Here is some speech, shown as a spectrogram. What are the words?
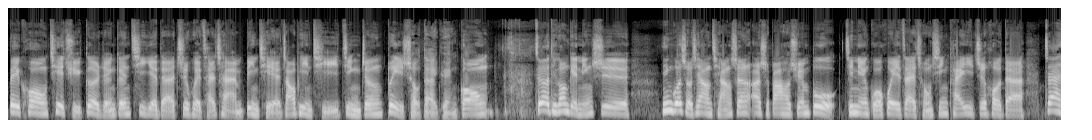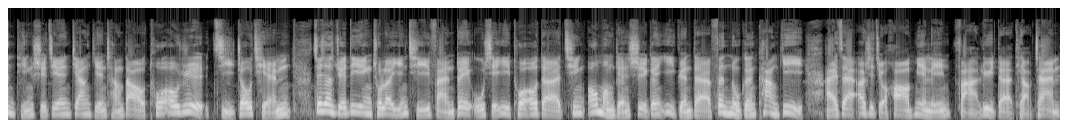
被控窃取个人跟企业的智慧财产，并且招聘其竞争对手的员工。最后提供给您是。英国首相强生二十八号宣布，今年国会在重新开议之后的暂停时间将延长到脱欧日几周前。这项决定除了引起反对无协议脱欧的亲欧盟人士跟议员的愤怒跟抗议，还在二十九号面临法律的挑战。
